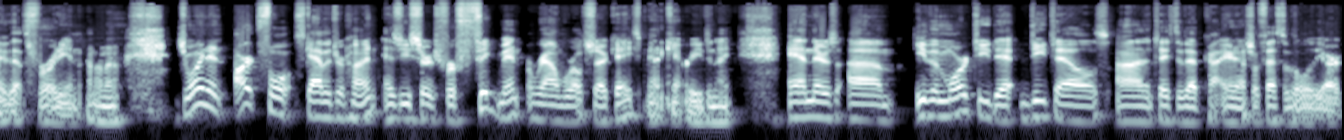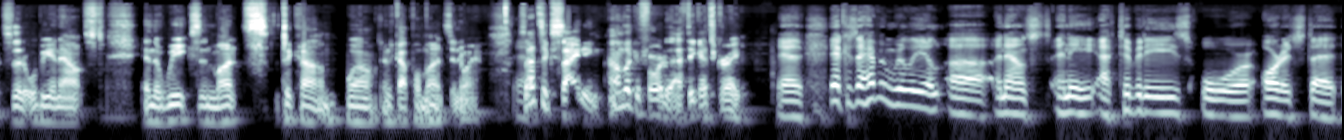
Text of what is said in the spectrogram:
Maybe that's Freudian. I don't know. Join an artful scavenger hunt as you search for Figment around World Showcase. Man, I can't read tonight. And there's um, even more te- de- details on the Taste of Epcot International Festival of the Arts that will be announced in the weeks and months to come. Well, in a couple months anyway. Yeah. So that's exciting. I'm looking forward to that. I think that's great. Yeah, yeah, because they haven't really uh, announced any activities or artists that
